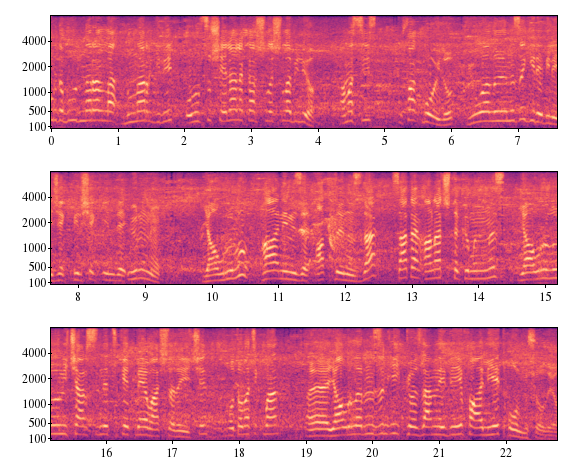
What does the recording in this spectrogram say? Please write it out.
burada bunlarla bunlar gibi olumsuz şeylerle karşılaşılabiliyor. Ama siz ufak boylu, yuvalığınıza girebilecek bir şekilde ürünü yavrulu hanenize attığınızda zaten anaç takımınız yavruluğun içerisinde tüketmeye başladığı için otomatikman e, yavrularınızın ilk gözlemlediği faaliyet olmuş oluyor.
